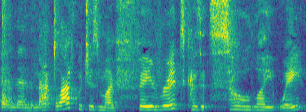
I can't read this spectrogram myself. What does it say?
And then the matte black, which is my favorite because it's so lightweight.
